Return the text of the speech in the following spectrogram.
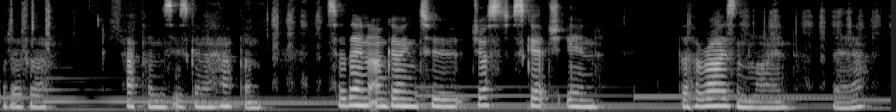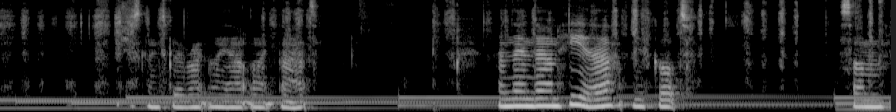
whatever happens is going to happen. So then I'm going to just sketch in the horizon line there, going to go right way out like that. And then down here we've got some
